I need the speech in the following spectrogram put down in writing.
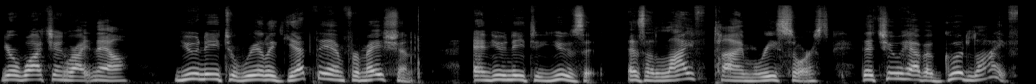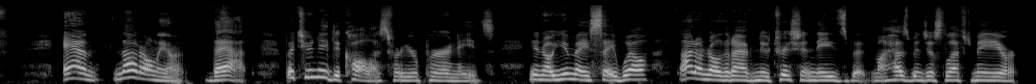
You're watching right now. You need to really get the information and you need to use it as a lifetime resource that you have a good life. And not only on that, but you need to call us for your prayer needs. You know, you may say, well, I don't know that I have nutrition needs, but my husband just left me, or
